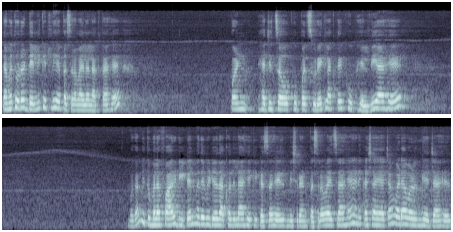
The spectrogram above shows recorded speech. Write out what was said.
त्यामुळे थोडं डेलिकेटली हे पसरवायला लागतं आहे. पण ह्याची चव खूपच सुरेख लागते खूप हेल्दी आहे. बघा मी तुम्हाला फार डिटेलमध्ये व्हिडिओ दाखवलेला आहे की कसं हे मिश्रण पसरवायचं आहे आणि कशा याच्या वड्या वळून घ्यायच्या आहेत.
